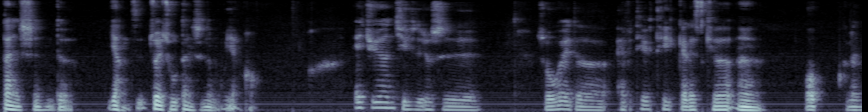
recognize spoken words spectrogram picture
诞生的样子，最初诞生的模样。哈，AGN 其实就是所谓的 Active Galaxy。嗯，我可能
